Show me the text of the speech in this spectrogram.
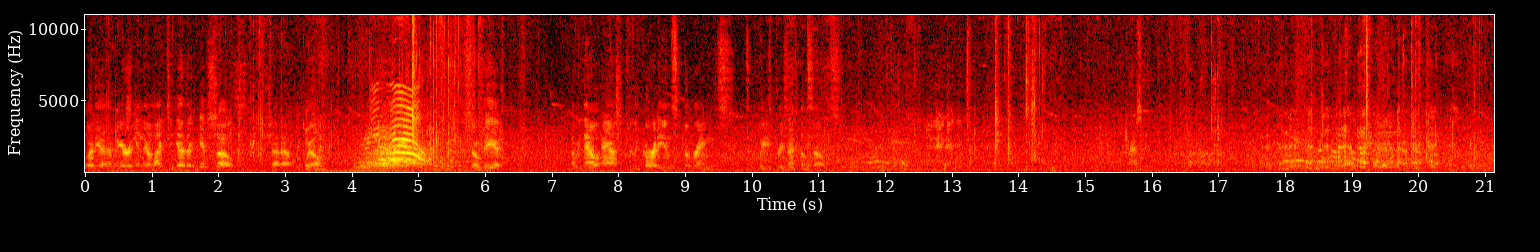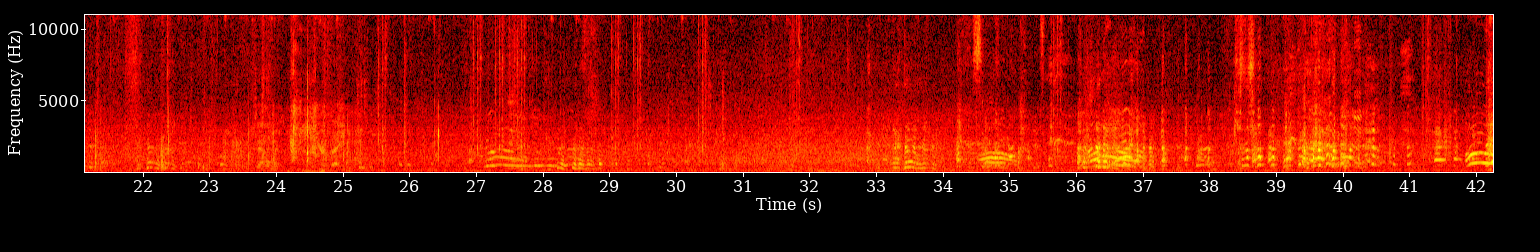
Claudia and Amir in their life together? If so, shout out we will. We will. So be it. I would now ask for the guardians of the rings to please present themselves. Gentlemen, do your thing.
